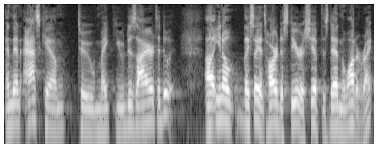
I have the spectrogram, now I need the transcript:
and then ask Him to make you desire to do it. Uh, you know, they say it's hard to steer a ship that's dead in the water, right?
